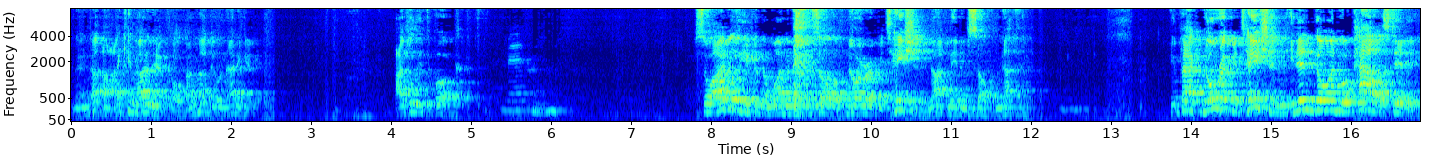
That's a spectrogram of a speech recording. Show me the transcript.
No, uh, I came out of that cult. I'm not doing that again. I believe the book. Amen. So I believe in the one who made himself of no reputation, not made himself nothing. In fact, no reputation, he didn't go into a palace, did he?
